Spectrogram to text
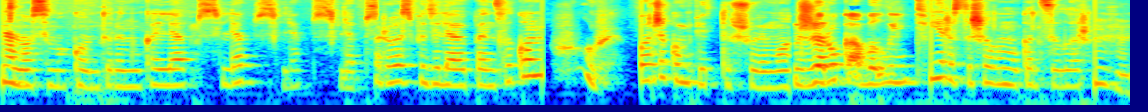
Наносимо контуринг. Ляпс, ляпс, ляпс, ляпс. Розподіляю пензликом. Фух. Кончиком підтушуємо. Вже рука болить. І розташовуємо консилер. Угу.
